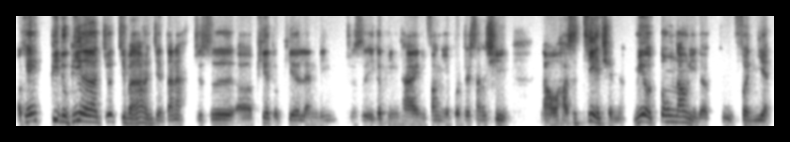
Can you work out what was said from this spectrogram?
OK，P to P 呢就基本上很简单啦，就是呃 peer to peer lending，就是一个平台，你放你的 project 上去，然后它是借钱的，没有动到你的股份页。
